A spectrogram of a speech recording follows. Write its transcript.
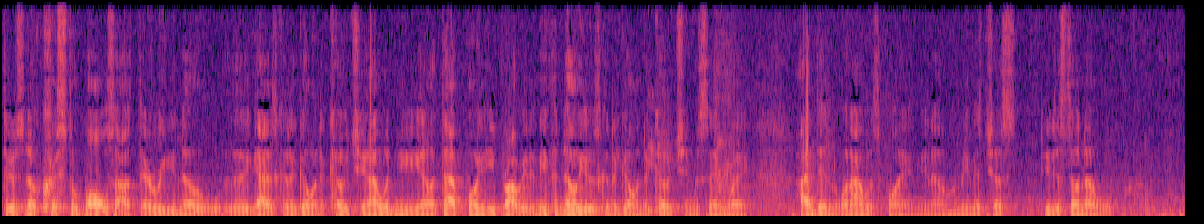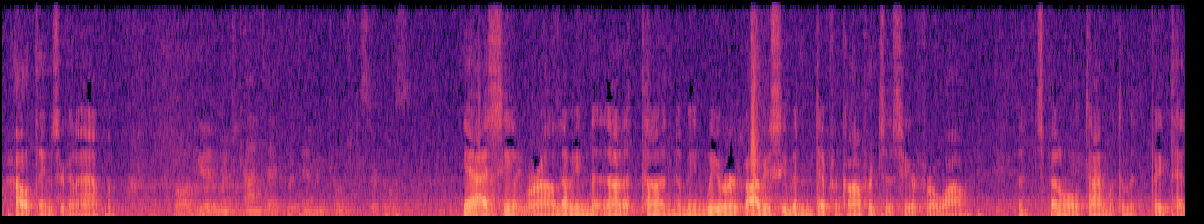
there's no crystal balls out there where you know the guy's going to go into coaching. I wouldn't, you know, at that point he probably didn't even know he was going to go into coaching the same way I didn't when I was playing. You know, I mean, it's just you just don't know how things are going to happen. Well, have you had much contact with him in coaching circles? Yeah, I see him around. I mean, not a ton. I mean, we were obviously been in different conferences here for a while. I spent a little time with him at Big Ten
